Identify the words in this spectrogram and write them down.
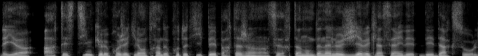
D'ailleurs, Hart estime que le projet qu'il est en train de prototyper partage un certain nombre d'analogies avec la série des Dark Souls.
